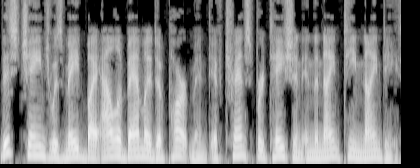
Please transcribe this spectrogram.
This change was made by Alabama Department of Transportation in the 1990s.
